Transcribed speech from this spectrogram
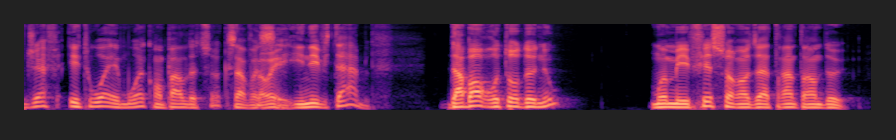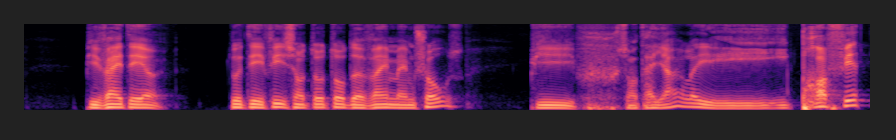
Jeff, et toi et moi, qu'on parle de ça, que ça va, Ah oui. c'est inévitable. D'abord, autour de nous. Moi, mes fils sont rendus à 30, 32, puis 21. Toi, tes filles sont autour de 20, même chose. Puis, pff, ils sont ailleurs, là. Ils, ils profitent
